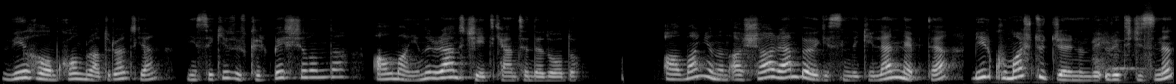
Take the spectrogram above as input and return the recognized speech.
Wilhelm Konrad Röntgen 1845 yılında Almanya'nın Remscheid kentinde doğdu. Almanya'nın aşağı Ren bölgesindeki Lennep'te bir kumaş tüccarının ve üreticisinin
